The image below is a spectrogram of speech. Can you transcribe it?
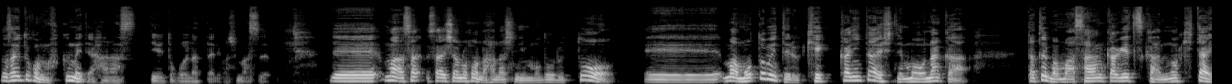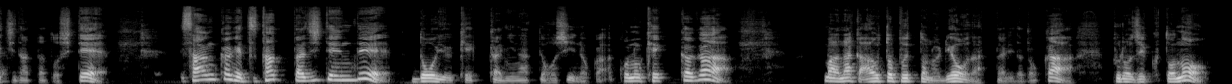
そういうところも含めて話すっていうところだったりもします。で、まあ、最初の方の話に戻ると、えー、まあ、求めてる結果に対しても、なんか、例えばまあ3ヶ月間の期待値だったとして、3ヶ月経った時点でどういう結果になってほしいのか。この結果が、まあなんかアウトプットの量だったりだとか、プロジェクトの、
